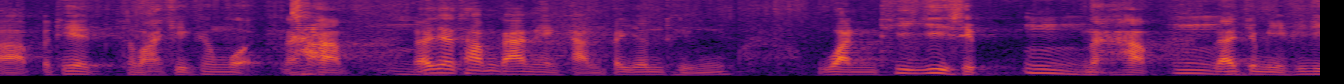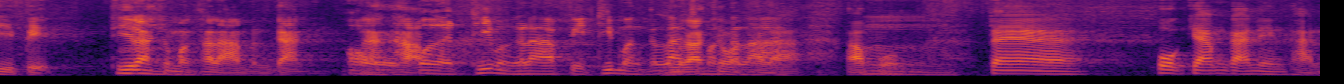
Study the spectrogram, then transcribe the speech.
อ่าประเทศสมาชิกทั้งหมดนะคครัรับบแล้วจะทำการแข่งขันไปจนถึงวันที่อืม20 นะครับอืมและจะมีพิธีปิดที่ราชมังคลาเหมือนกันอ๋อนะครับเปิดที่มังกลาปิดที่มังกลาราชมัมังงกคลาลาครับผมอืมแต่ โปรแกรมการแข่งขัน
